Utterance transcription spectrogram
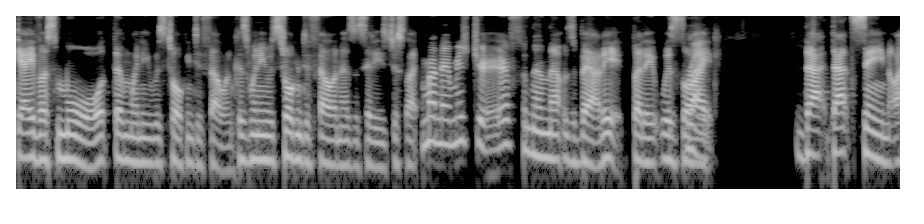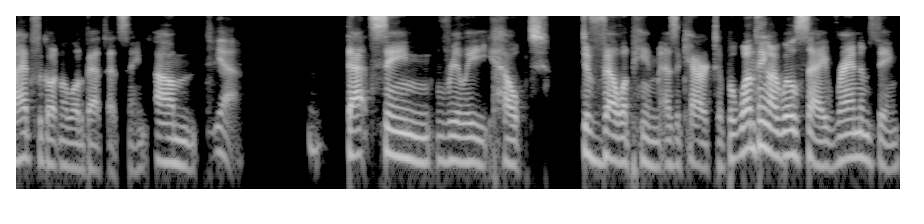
gave us more than when he was talking to Fallon because when he was talking to Fallon as I said he's just like my name is Jeff and then that was about it but it was like right. that that scene I had forgotten a lot about that scene. Um yeah. That scene really helped develop him as a character. But one thing I will say, random thing,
